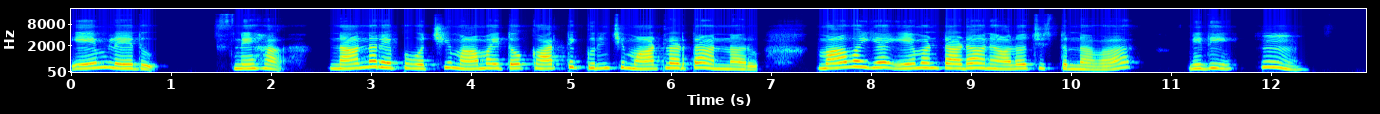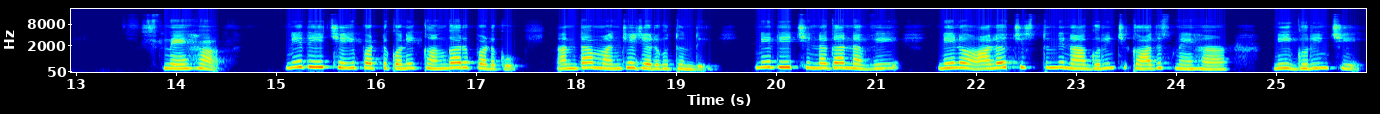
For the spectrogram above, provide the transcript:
ఏం లేదు. స్నేహ నాన్న రేపు వచ్చి మామయ్యతో కార్తిక్ గురించి మాట్లాడతా అన్నారు. మావయ్య ఏమంటాడా అని ఆలోచిస్తున్నావా? నిధి స్నేహ నిధి చేయి పట్టుకొని కంగారు పడకు. అంతా మంచి జరుగుతుంది. నిధి చిన్నగా నవ్వి నేను ఆలోచిస్తుంది నా గురించి కాదు స్నేహ. నీ గురించి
